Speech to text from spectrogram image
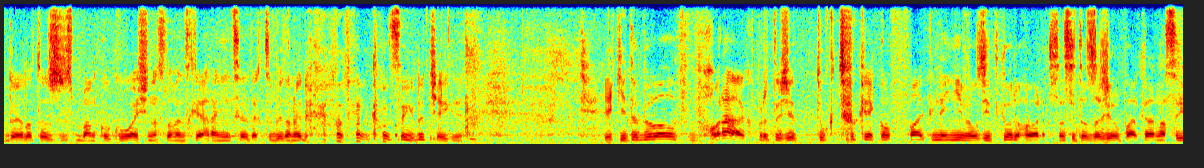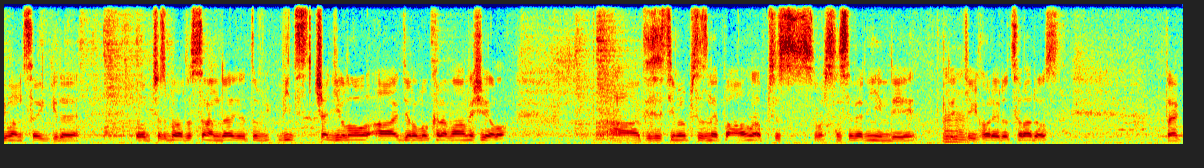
dojelo to z Bangkoku až na slovenské hranice, tak co by to nedojelo ten kousek do Čech. Jaký to bylo v horách, protože tuk-tuk jako fakt není vozítko do hor. Jsem si to zažil párkrát na Sri Lance, kde to občas byla to sranda, kde to víc čadilo a dělalo kravál, než jelo. A ty jsi s tím byl přes Nepál a přes vlastně severní Indii, kde mm. těch hor je docela dost. Tak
